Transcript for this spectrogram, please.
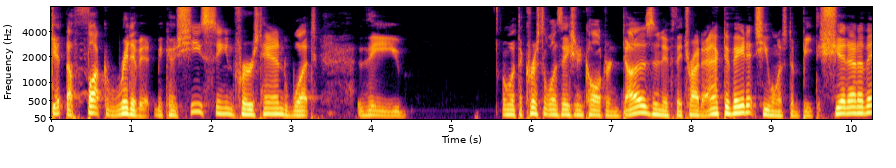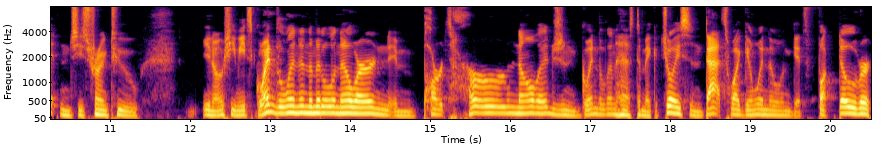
get the fuck rid of it because she's seen firsthand what the what the crystallization cauldron does, and if they try to activate it, she wants to beat the shit out of it, and she's trying to, you know, she meets Gwendolyn in the middle of nowhere and imparts her knowledge, and Gwendolyn has to make a choice, and that's why Gwendolyn gets fucked over.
